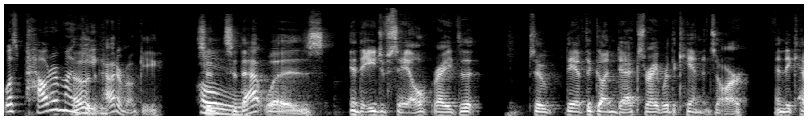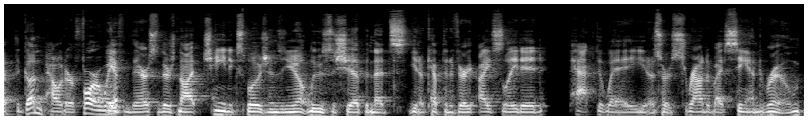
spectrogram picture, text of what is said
Was Powder monkey? oh, Monkey? the powder monkey. So so Oh. that was in the Age of Sail, right? So they have the gun decks, right, where the cannons are, and they kept the gunpowder far away Yep. from there, so there's not chain explosions and you don't lose the ship, and that's you know kept in a very isolated, packed away, you know, sort of surrounded by sand room,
